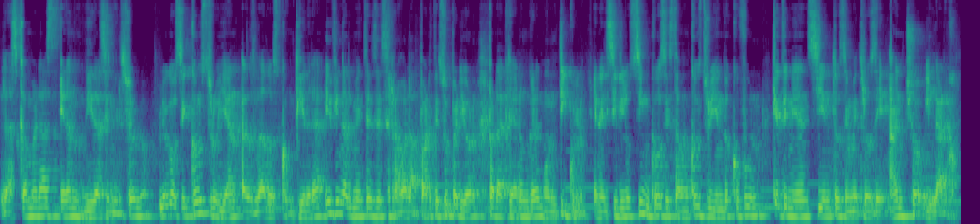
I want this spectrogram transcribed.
Las cámaras eran hundidas en el suelo, luego se construían a los lados con piedra y finalmente se cerraba la parte superior para crear un gran montículo. En el siglo V se estaban construyendo Kofun que tenían cientos de metros de ancho y largo.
